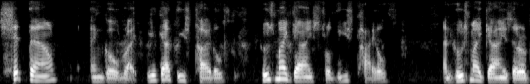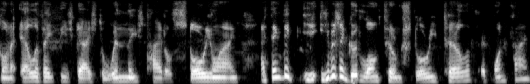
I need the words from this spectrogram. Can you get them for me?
sit down and go right. We've got these titles. Who's my guys for these titles? And who's my guys that are going to elevate these guys to win these titles? Storyline. I think that he, he was a good long-term storyteller at one time.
